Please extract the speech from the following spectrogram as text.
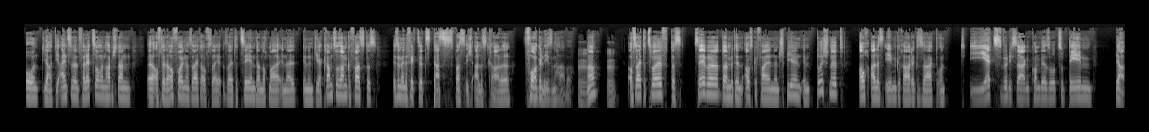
Und ja, die einzelnen Verletzungen habe ich dann äh, auf der darauffolgenden Seite, auf Seite 10, dann nochmal in, in einem Diagramm zusammengefasst. Das ist im Endeffekt jetzt das, was ich alles gerade vorgelesen habe. Mhm. Ne? Mhm. Auf Seite 12 dasselbe, dann mit den ausgefallenen Spielen im Durchschnitt. Auch alles eben gerade gesagt. Und jetzt würde ich sagen, kommen wir so zu dem, ja,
